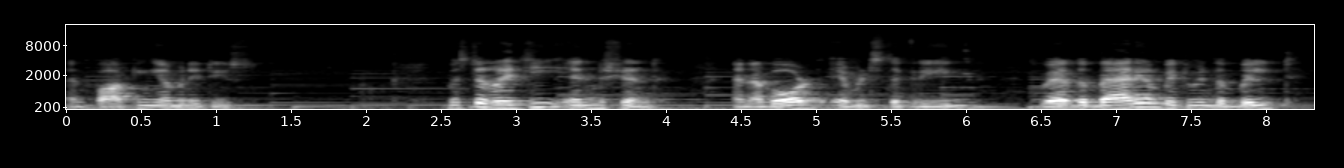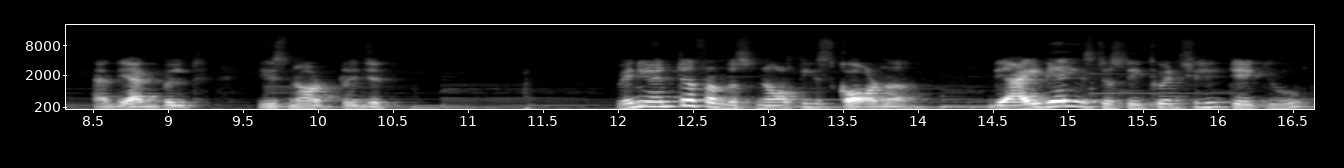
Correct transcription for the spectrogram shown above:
and parking amenities. Mr. Reji envisioned an abode amidst the green where the barrier between the built and the unbuilt is not rigid. When you enter from the northeast corner, the idea is to sequentially take you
